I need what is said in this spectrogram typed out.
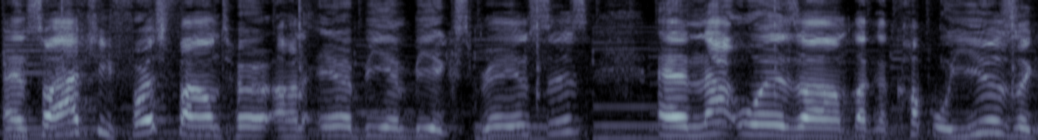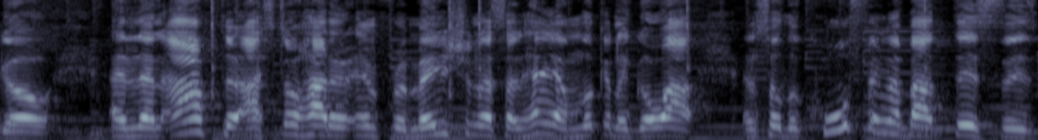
And so I actually first found her on Airbnb Experiences, and that was um, like a couple years ago. And then after, I still had her information. I said, hey, I'm looking to go out. And so the cool thing about this is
